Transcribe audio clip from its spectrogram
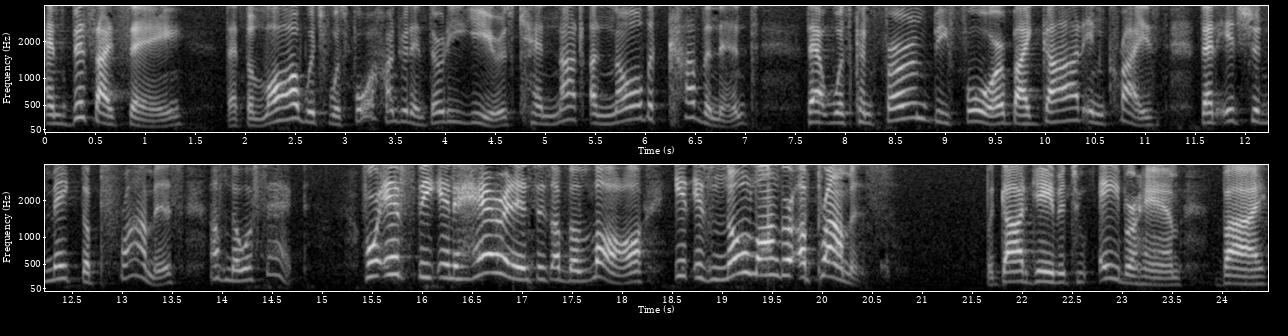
And this I say that the law, which was 430 years, cannot annul the covenant that was confirmed before by God in Christ, that it should make the promise of no effect. For if the inheritance is of the law, it is no longer a promise, but God gave it to Abraham by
